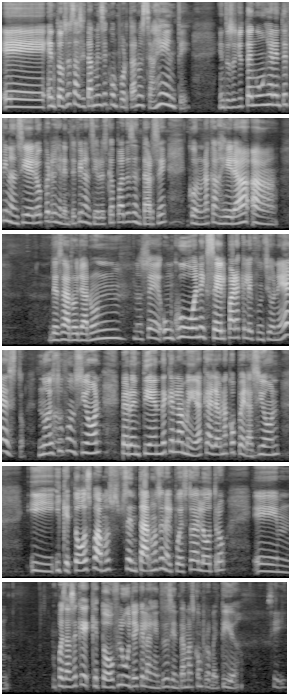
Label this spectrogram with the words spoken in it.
Eh, entonces así también se comporta nuestra gente. Entonces yo tengo un gerente financiero, pero el gerente financiero es capaz de sentarse con una cajera a desarrollar un, no sé, un cubo en Excel para que le funcione esto. No es su función, pero entiende que en la medida que haya una cooperación y, que todos podamos sentarnos en el puesto del otro, em, pues hace que, todo fluya y que la gente se sienta más comprometida. Sí.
